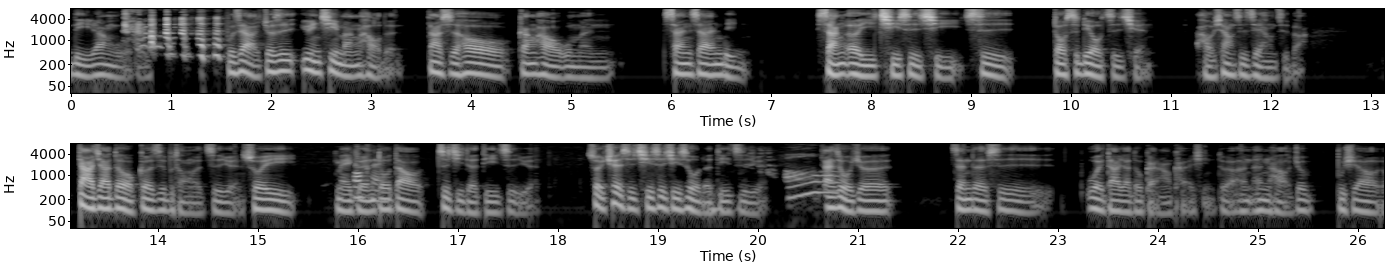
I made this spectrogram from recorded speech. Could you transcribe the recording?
礼让我的，不是啊，就是运气蛮好的。那时候刚好我们三三零、三二一、七四七是都是六之前，好像是这样子吧。大家都有各自不同的志愿，所以每个人都到自己的第一志愿。所以确实七四七是我的第一志愿，哦但是我觉得真的是为大家都感到开心，对吧、很很好，就不需要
